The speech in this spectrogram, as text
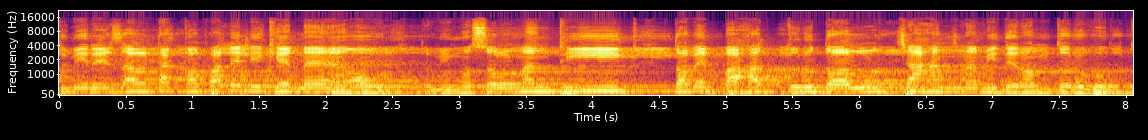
তুমি রেজাল্টটা কপালে লিখে নাও, তুমি মুসলমান ঠিক, তবে বাহাত্তর দল জাহান্নামীদের অন্তর্ভুক্ত।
